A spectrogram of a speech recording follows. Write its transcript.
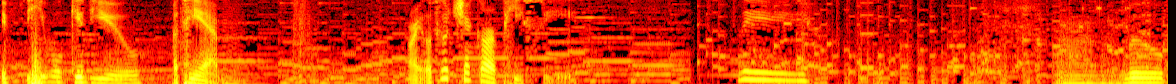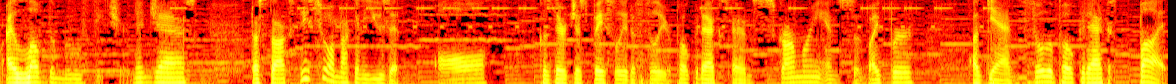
If he will give you a TM. Alright, let's go check our PC. The move. I love the move feature. Ninjask, Dustox. These two I'm not going to use at all because they're just basically to fill your Pokedex. And Skarmory and Seviper, again, fill the Pokedex, but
